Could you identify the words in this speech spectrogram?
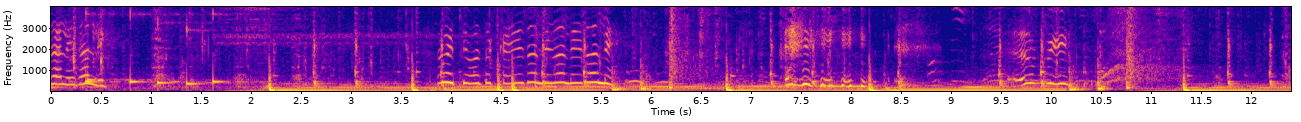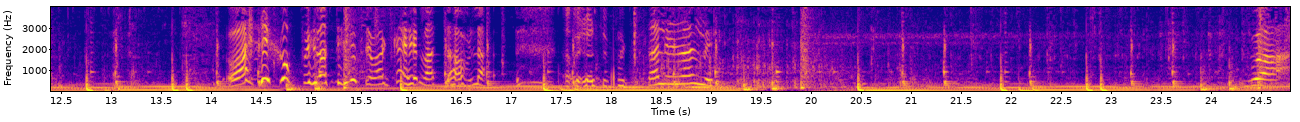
Dale, dale. Ay, te vas a caer, dale, dale, dale. Upi. Ay, hijo, espérate que te va a caer la tabla. A ver. Dale, dale. ¡Guau!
